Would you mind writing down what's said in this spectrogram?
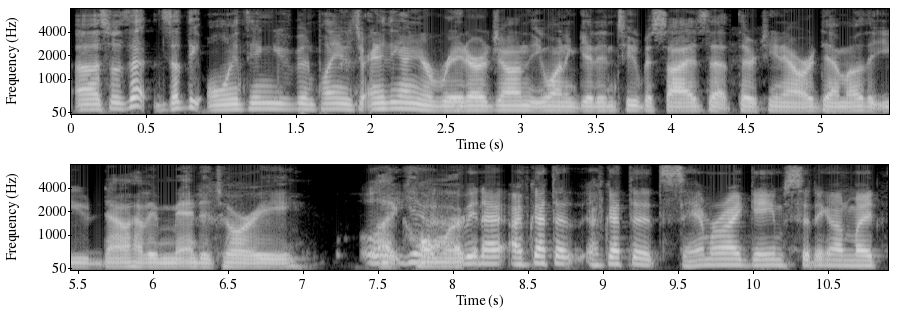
Uh, so is that is that the only thing you've been playing? Is there anything on your radar, John, that you want to get into besides that 13 hour demo that you now have a mandatory? Well, Like yeah, homework. I mean, I, I've got that. I've got that samurai game sitting on my.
